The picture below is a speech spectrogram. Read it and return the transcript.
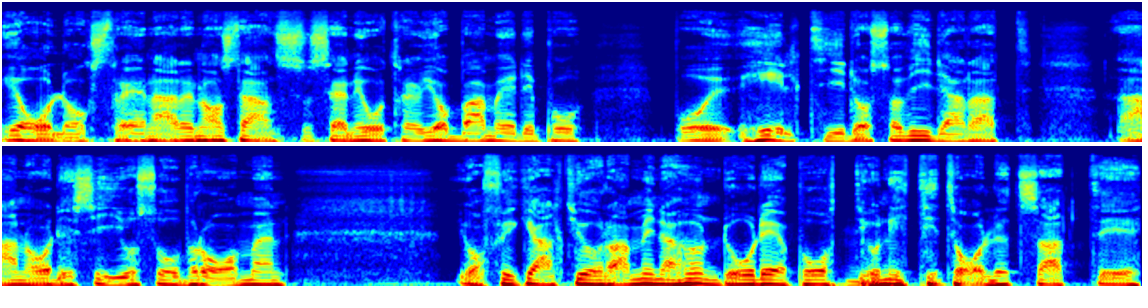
är A-lagstränare någonstans och sen är och jobbar med det på, på heltid och så vidare att han har det si och så bra. Men jag fick allt göra mina hundår det på 80 och 90-talet så att eh,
